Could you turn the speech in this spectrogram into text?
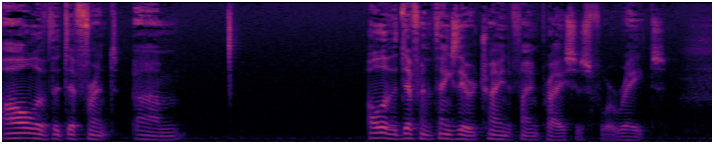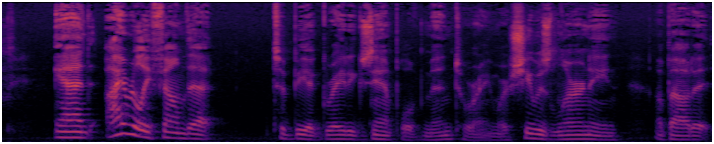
all of the different um, all of the different things they were trying to find prices for rates. And I really found that to be a great example of mentoring where she was learning about it.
